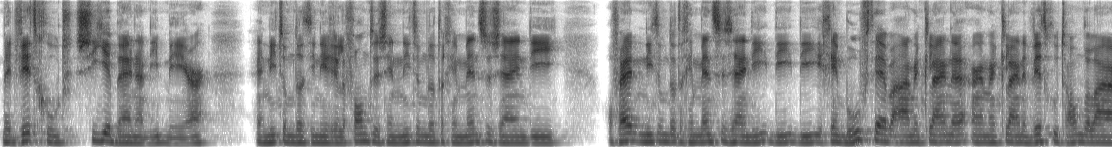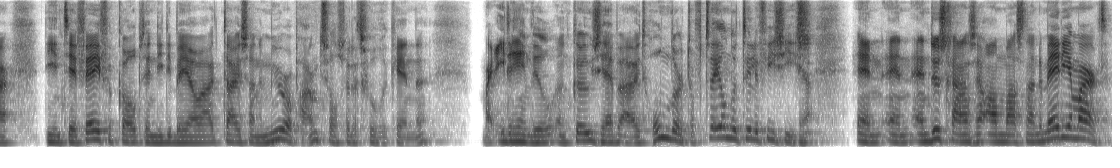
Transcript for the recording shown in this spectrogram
met witgoed zie je bijna niet meer. En niet omdat die niet relevant is en niet omdat er geen mensen zijn die. Of hè, niet omdat er geen mensen zijn die, die, die geen behoefte hebben aan een, kleine, aan een kleine witgoedhandelaar die een tv verkoopt en die die bij jou thuis aan de muur ophangt, zoals we dat vroeger kenden. Maar iedereen wil een keuze hebben uit 100 of 200 televisies. Ja. En, en, en dus gaan ze en masse naar de mediamarkt.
